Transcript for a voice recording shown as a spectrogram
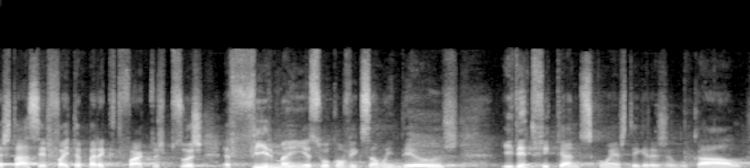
está a ser feita para que, de facto, as pessoas afirmem a sua convicção em Deus, identificando-se com esta igreja local.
